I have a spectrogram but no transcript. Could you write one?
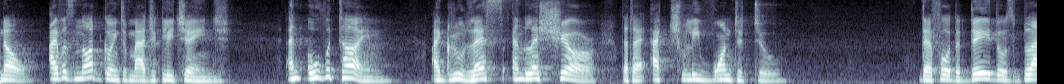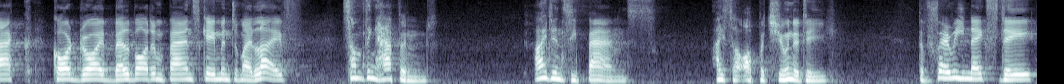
No, I was not going to magically change. And over time, I grew less and less sure that I actually wanted to. Therefore, the day those black corduroy bell bottom pants came into my life, something happened. I didn't see pants, I saw opportunity. The very next day,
